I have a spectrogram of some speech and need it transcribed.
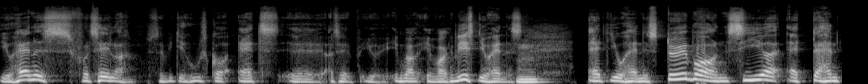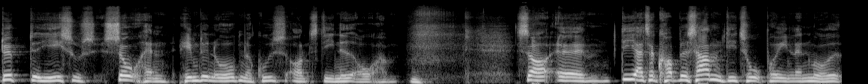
Johannes fortæller, så vidt jeg husker, at, øh, altså evangelisten Johannes, mm. at Johannes døberen siger, at da han døbte Jesus, så han himlen åbne og Guds ånd stige ned over ham. Mm. Så øh, de er altså koblet sammen, de to, på en eller anden måde.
